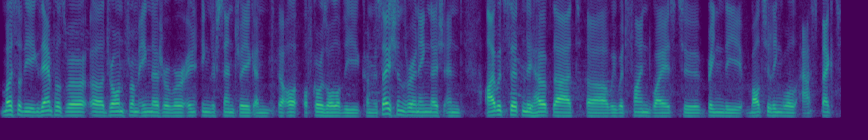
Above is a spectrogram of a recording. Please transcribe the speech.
most of the examples were uh, drawn from English or were English centric, and uh, of course, all of the conversations were in English. And I would certainly hope that we would find ways to bring the multilingual aspect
